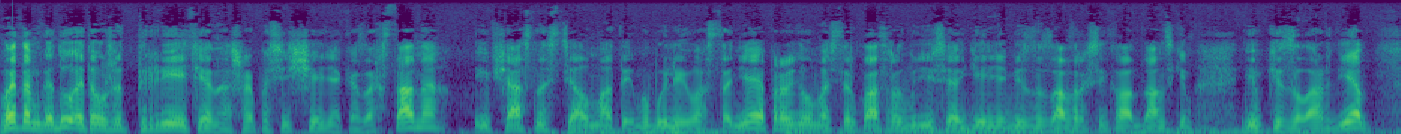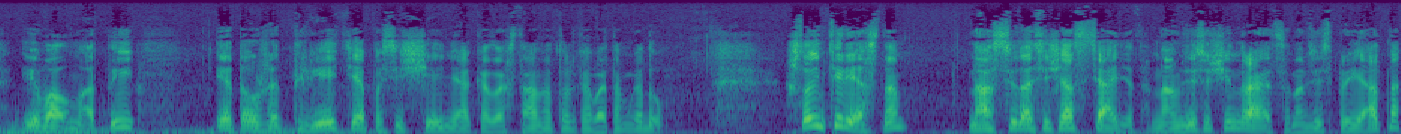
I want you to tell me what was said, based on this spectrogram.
В этом году это уже третье наше посещение Казахстана и, в частности, Алматы. Мы были и в Астане, я проводил мастер-класс «Разбуди себя гения. Бизнес-завтрак с Николаем Данским», и в Кизыларде, и в Алматы. Это уже третье посещение Казахстана только в этом году. Что интересно, нас сюда сейчас тянет. Нам здесь очень нравится, нам здесь приятно.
